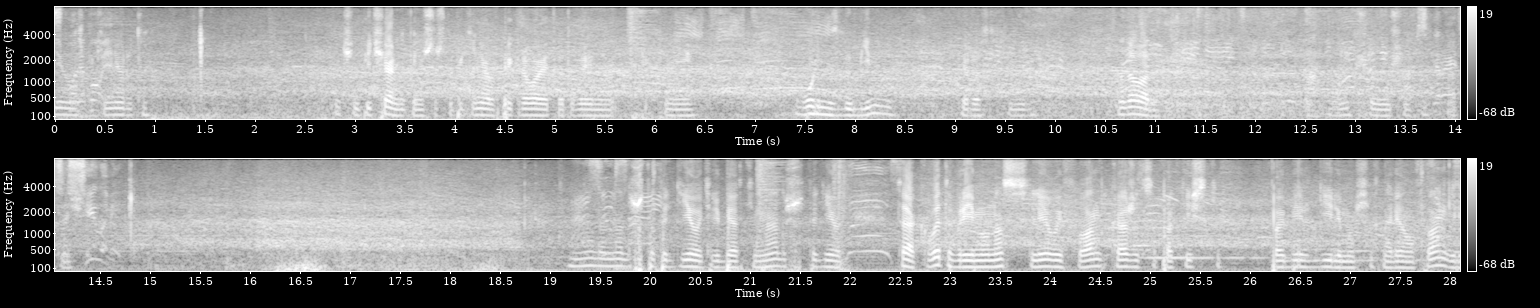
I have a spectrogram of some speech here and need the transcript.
Где у нас пикинеры-то? Очень печально, конечно, что пикинеров прикрывает в это время их Войны с дубинами. Первый раз такие. Ну да ладно. У них еще лучше. Отлично. Надо, надо что-то делать, ребятки, надо что-то делать. Так, в это время у нас левый фланг, кажется, практически победили мы всех на левом фланге.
